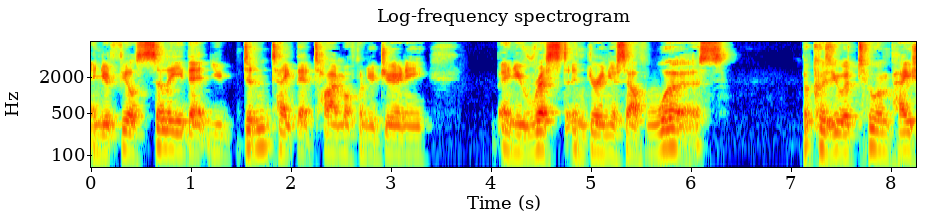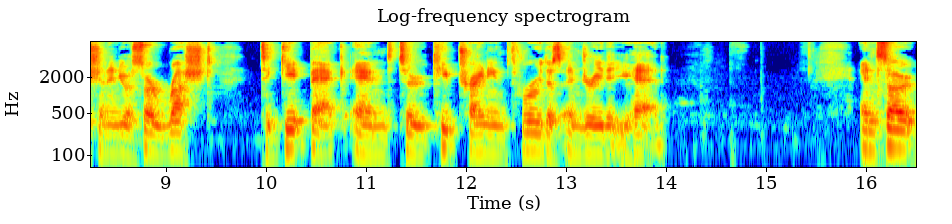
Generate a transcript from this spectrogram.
And you'd feel silly that you didn't take that time off on your journey and you risked injuring yourself worse because you were too impatient and you were so rushed to get back and to keep training through this injury that you had. And so,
